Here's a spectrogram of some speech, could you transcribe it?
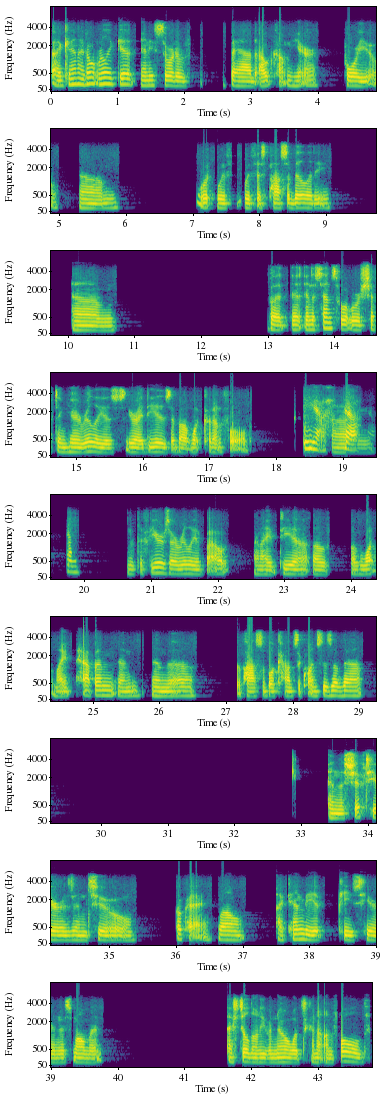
again, I don't really get any sort of bad outcome here for you um, with, with with this possibility. Um, but in, in, a sense, what we're shifting here really is your ideas about what could unfold. Yes. Um, yeah. yeah. That the fears are really about an idea of of what might happen and and the the possible consequences of that. And the shift here is into okay, well, I can be at peace here in this moment. I still don't even know what's going to unfold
